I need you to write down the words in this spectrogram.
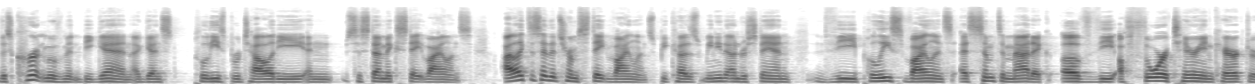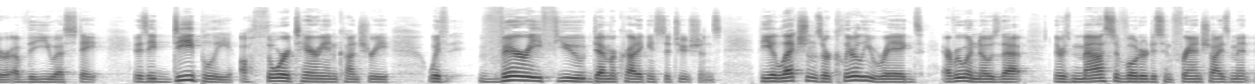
this current movement began against police brutality and systemic state violence, I like to say the term state violence because we need to understand the police violence as symptomatic of the authoritarian character of the US state. It is a deeply authoritarian country with very few democratic institutions. The elections are clearly rigged. Everyone knows that. There's massive voter disenfranchisement,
